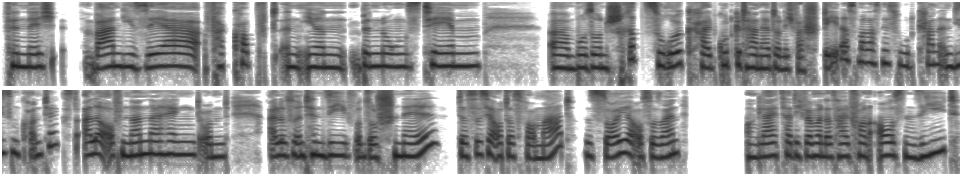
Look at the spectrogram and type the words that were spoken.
finde ich, waren die sehr verkopft in ihren Bindungsthemen, äh, wo so ein Schritt zurück halt gut getan hätte. Und ich verstehe, dass man das nicht so gut kann in diesem Kontext. Alle aufeinander hängt und alles so intensiv und so schnell. Das ist ja auch das Format. Das soll ja auch so sein. Und gleichzeitig, wenn man das halt von außen sieht,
